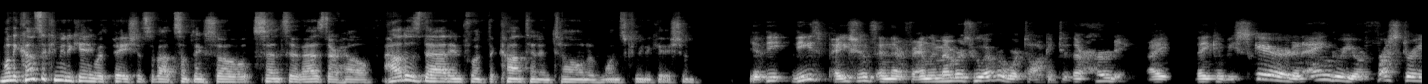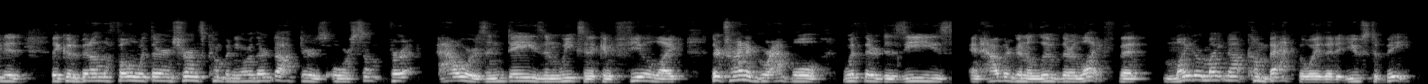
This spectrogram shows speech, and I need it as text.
When it comes to communicating with patients about something so sensitive as their health, how does that influence the content and tone of one's communication? Yeah, the, these patients and their family members, whoever we're talking to, they're hurting, right? They can be scared and angry or frustrated. They could have been on the phone with their insurance company or their doctors or some for hours and days and weeks, and it can feel like they're trying to grapple with their disease and how they're going to live their life that might or might not come back the way that it used to be.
